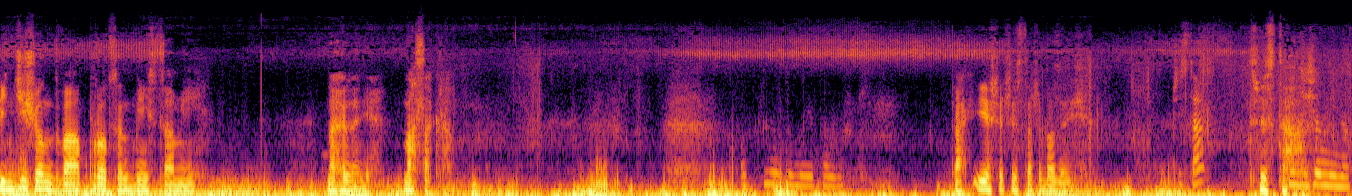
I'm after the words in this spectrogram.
52% miejscami nachylenie. Masakra. Tak, i jeszcze 300 trzeba zejść. 300? 300. 50 minut.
